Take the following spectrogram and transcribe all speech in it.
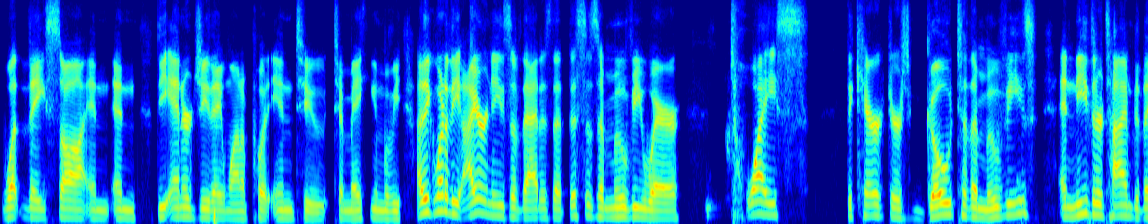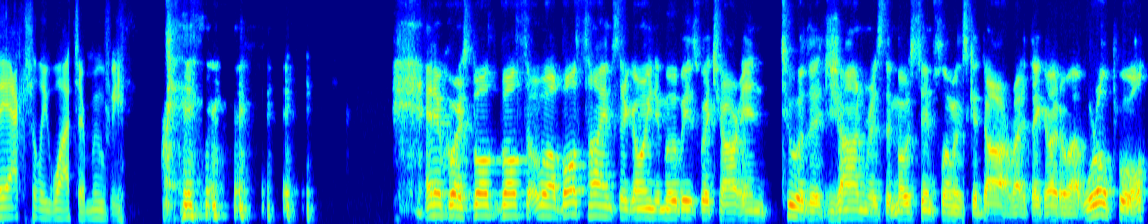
what they saw and and the energy they want to put into to making a movie. I think one of the ironies of that is that this is a movie where twice the characters go to the movies and neither time do they actually watch a movie. and of course, both both well, both times they're going to movies which are in two of the genres that most influence Godard. Right? They go to a Whirlpool,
